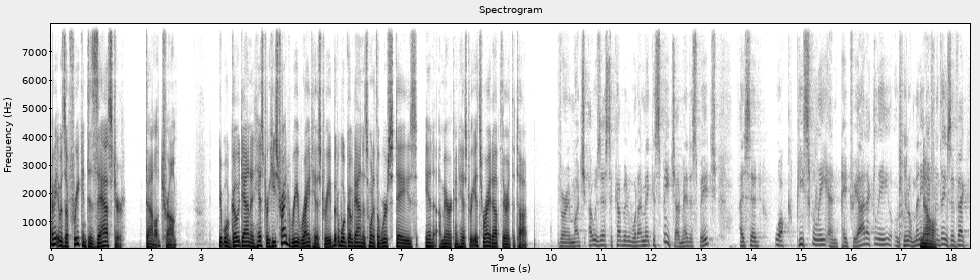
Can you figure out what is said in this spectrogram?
I mean, it was a freaking disaster, Donald Trump. It will go down in history. He's trying to rewrite history, but it will go down as one of the worst days in American history. It's right up there at the top. Very much. I was asked to come in. Would I make a speech? I made a speech. I said, walk peacefully and patriotically, you know, many No. different things. In fact,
